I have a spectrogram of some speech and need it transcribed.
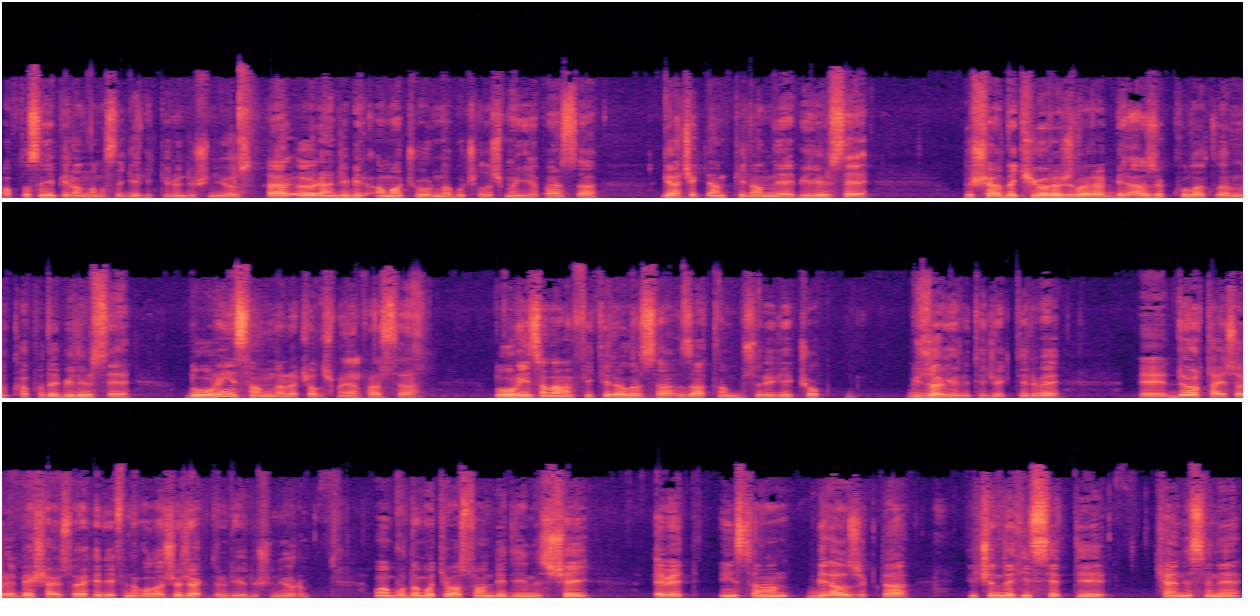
haftasını planlaması gerektiğini düşünüyoruz. Eğer öğrenci bir amaç uğruna bu çalışmayı yaparsa, gerçekten planlayabilirse, dışarıdaki yoracılara birazcık kulaklarını kapatabilirse, doğru insanlarla çalışma yaparsa, doğru insanların fikir alırsa zaten bu süreci çok güzel yönetecektir ve e, 4 ay sonra, 5 ay sonra hedefine ulaşacaktır diye düşünüyorum. Ama burada motivasyon dediğimiz şey, evet insanın birazcık da içinde hissettiği, kendisini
